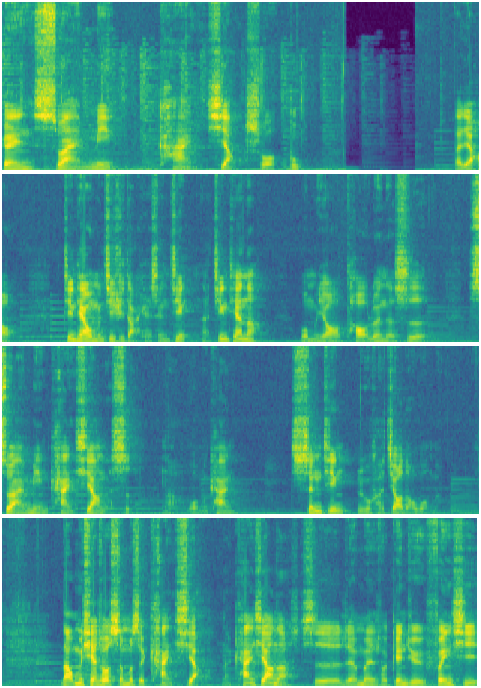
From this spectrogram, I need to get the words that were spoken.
跟算命看相说不。大家好，今天我们继续打开圣经。那今天呢，我们要讨论的是算命看相的事。那我们看圣经如何教导我们。那我们先说什么是看相。那看相呢，是人们说根据分析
